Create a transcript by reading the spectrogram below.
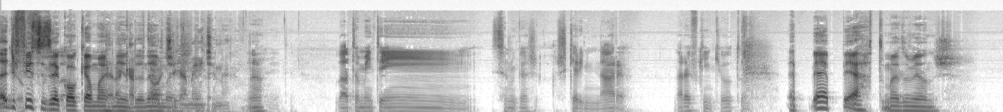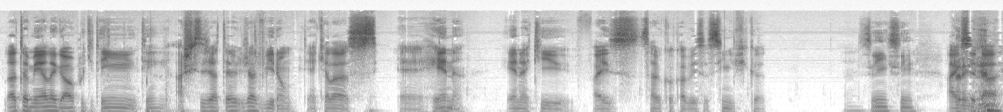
É, é difícil dizer lá. qual que é a mais Era linda, né? antigamente, né? É. Lá também tem, se não me engano, acho que era em Nara. Nara fica em Kyoto? É, é perto, mais ou menos. Lá também é legal, porque tem. tem acho que vocês já até já viram. Tem aquelas é, rena. Rena que faz, sabe, com a cabeça assim e fica. É. Sim, sim. Aí você dá.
